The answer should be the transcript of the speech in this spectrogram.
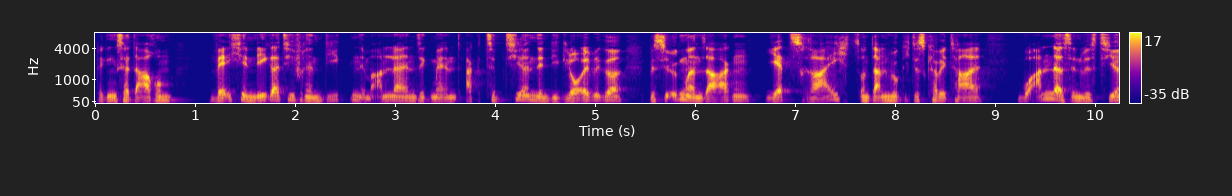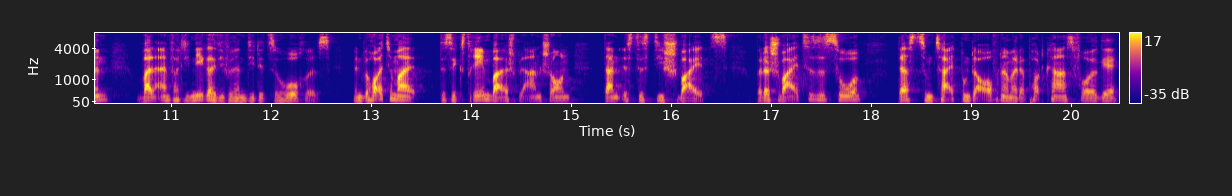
Da ging es ja darum, welche Negativrenditen im Anleihensegment akzeptieren denn die Gläubiger, bis sie irgendwann sagen, jetzt reicht's und dann wirklich das Kapital woanders investieren, weil einfach die Negativrendite zu hoch ist. Wenn wir heute mal das Extrembeispiel anschauen, dann ist es die Schweiz. Bei der Schweiz ist es so, dass zum Zeitpunkt der Aufnahme der Podcast-Folge,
